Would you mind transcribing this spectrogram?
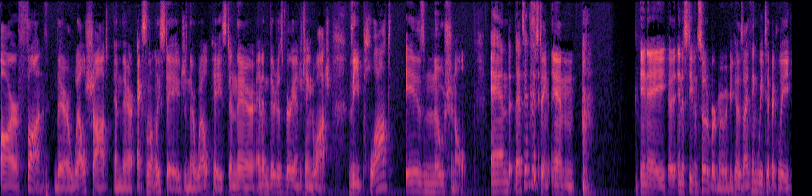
are fun. They're well shot and they're excellently staged and they're well paced and they're and they're just very entertaining to watch. The plot is notional, and that's interesting in in a in a Steven Soderbergh movie because I think we typically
